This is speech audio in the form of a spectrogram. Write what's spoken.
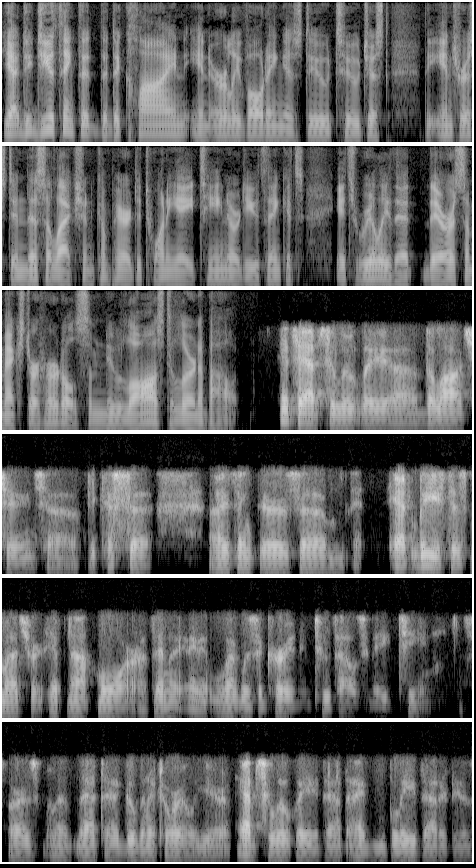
Yeah, do, do you think that the decline in early voting is due to just the interest in this election compared to 2018 or do you think it's it's really that there are some extra hurdles, some new laws to learn about? It's absolutely uh, the law change uh, because uh, I think there's um, at least as much, or if not more, than uh, what was occurring in 2018 as far as uh, that uh, gubernatorial year. Absolutely, that I believe that it is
